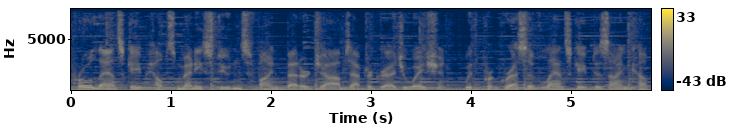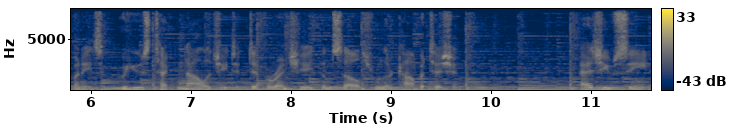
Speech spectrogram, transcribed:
Pro Landscape helps many students find better jobs after graduation with progressive landscape design companies who use technology to differentiate themselves from their competition. As you've seen,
